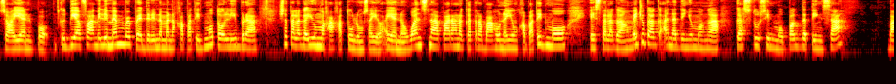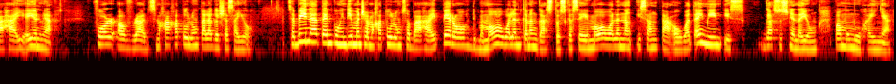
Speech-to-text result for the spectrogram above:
So, ayan po. Could be a family member, pwede rin naman na kapatid mo to, Libra. Siya talaga yung makakatulong sa'yo. Ayan o, once na parang nagkatrabaho na yung kapatid mo, is talagang medyo gagaan na din yung mga gastusin mo pagdating sa bahay. Ayun nga. Four of Rods. Makakatulong talaga siya sa'yo. Sabihin natin kung hindi man siya makatulong sa bahay, pero di ba mawawalan ka ng gastos kasi mawawalan ng isang tao. What I mean is gastos niya na yung pamumuhay niya.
